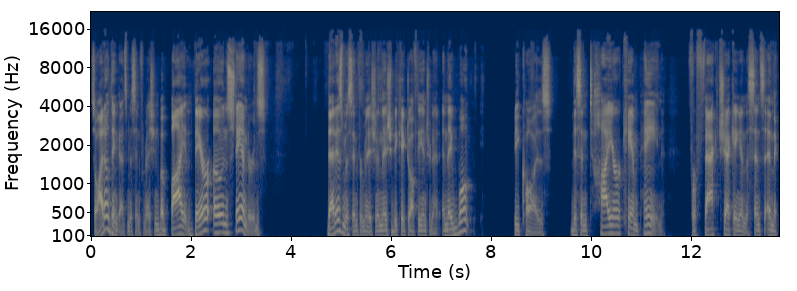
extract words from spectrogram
So I don't think that's misinformation, but by their own standards, that is misinformation and they should be kicked off the internet. And they won't because this entire campaign for fact checking and the sense and the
